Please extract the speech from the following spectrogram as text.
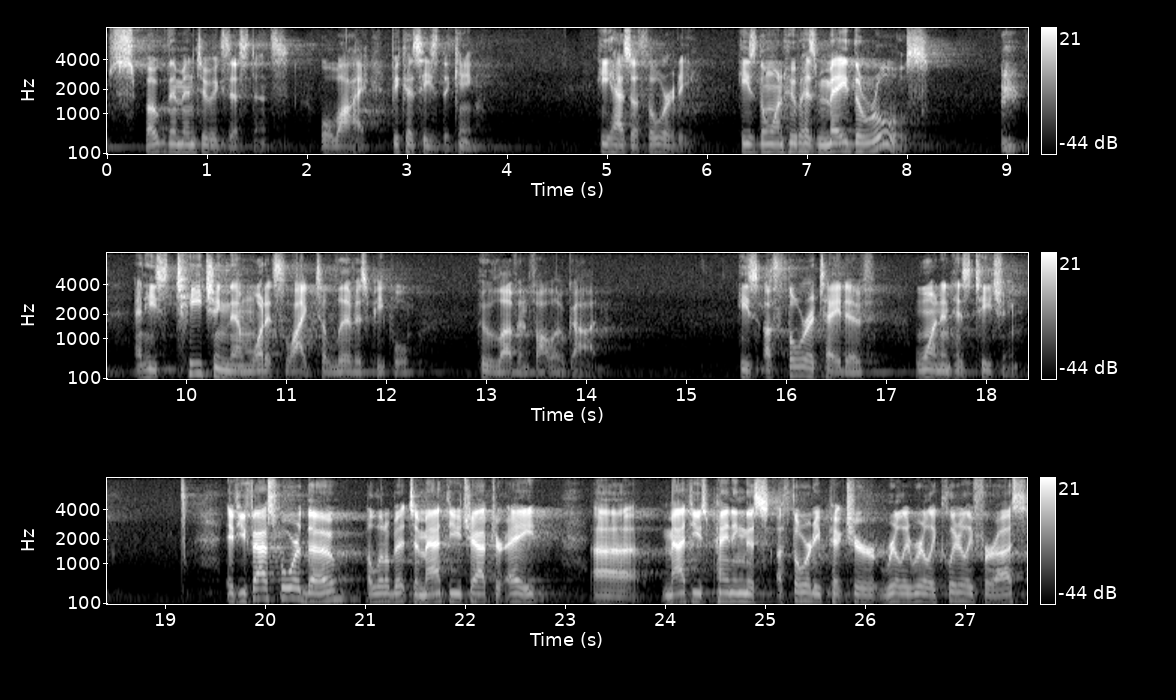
spoke them into existence. Well, why? Because he's the king. He has authority. He's the one who has made the rules. and he's teaching them what it's like to live as people who love and follow God. He's authoritative, one, in his teaching. If you fast forward, though, a little bit to Matthew chapter 8, uh, Matthew's painting this authority picture really, really clearly for us.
